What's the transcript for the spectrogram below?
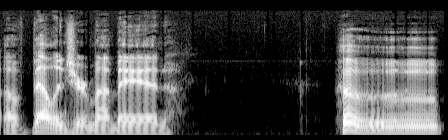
of Bellinger, my man. Hope.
